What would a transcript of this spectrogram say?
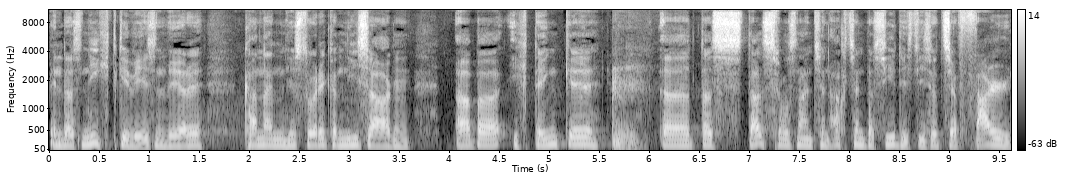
wenn das nicht gewesen wäre, kann ein Historiker nie sagen. Aber ich denke, äh, dass das, was 1918 passiert ist, dieser Zerfall,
